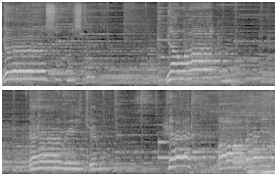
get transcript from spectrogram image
yesu kristo nyawaka erinjemu hwɛ ɔbɛyɛ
